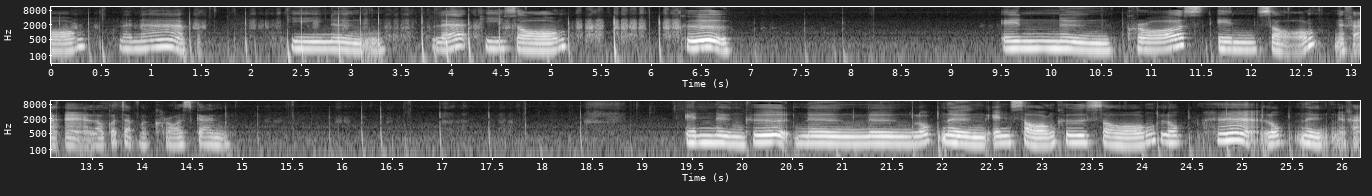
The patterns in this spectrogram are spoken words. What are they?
องระนาบ 1 และ p 2คือ n 1 cross n 2นะคะ อ่า เราก็จับมา cross กัน n 1คือ 1 1ลบ1 n 2คือ 2 ลบ 5 ลบ 1 นะคะ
